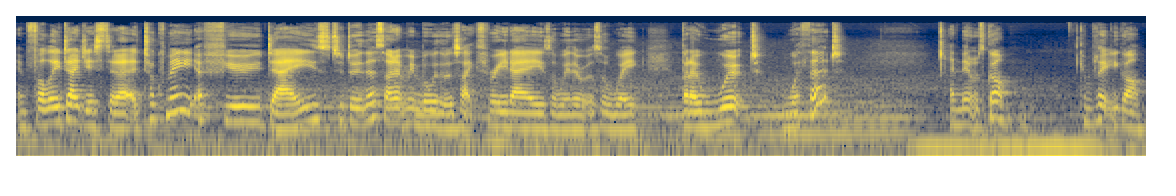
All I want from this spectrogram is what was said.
and fully digested it. It took me a few days to do this. I don't remember whether it was like three days or whether it was a week, but I worked with it and then it was gone, completely gone.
